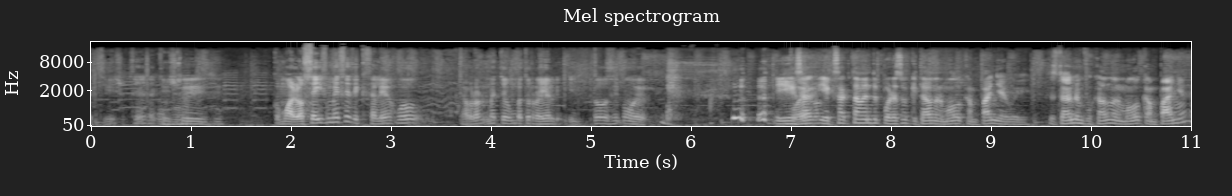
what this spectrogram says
Activision, sí, es Activision. Sí, sí. Como a los seis meses de que salió el juego, cabrón, mete un Battle Royale y todo así como de, Y, exa- Bueno. y exactamente por eso quitaron el modo campaña, güey. Se estaban enfocando en el modo campaña.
